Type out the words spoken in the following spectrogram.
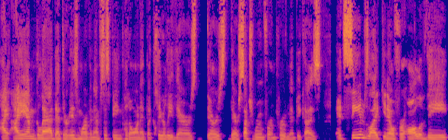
I, I am glad that there is more of an emphasis being put on it, but clearly there's there's there's such room for improvement because it seems like you know for all of the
